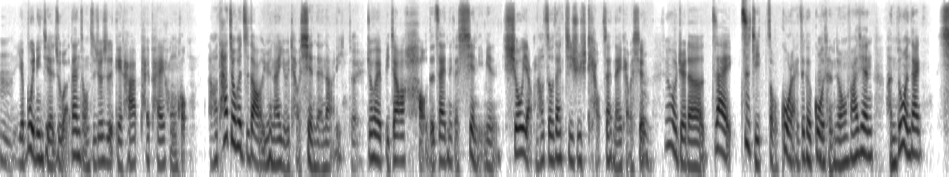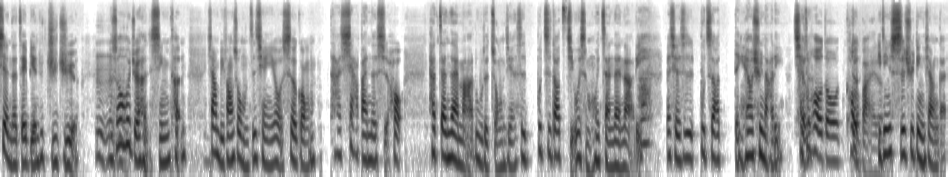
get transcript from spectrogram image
嗯，也不一定接住啊，但总之就是给他拍拍哄哄。然后他就会知道，原来有一条线在那里，对，就会比较好的在那个线里面休养，然后之后再继续去挑战那条线。嗯、所以我觉得，在自己走过来这个过程中，嗯、发现很多人在线的这边就居居了，嗯，有时候会觉得很心疼。嗯、像比方说，我们之前也有社工，他下班的时候。他站在马路的中间，是不知道自己为什么会站在那里，而且是不知道等一下要去哪里，前后都空白了，已经失去定向感，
